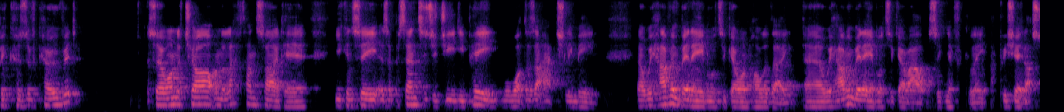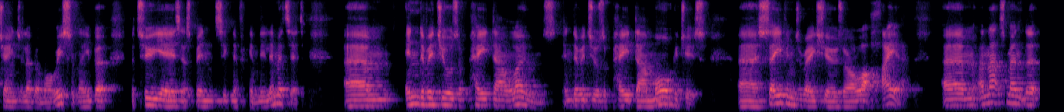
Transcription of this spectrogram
because of COVID. So on the chart on the left-hand side here, you can see as a percentage of GDP, well, what does that actually mean? Now, we haven't been able to go on holiday. Uh, we haven't been able to go out significantly. I appreciate that's changed a little bit more recently, but for two years, it's been significantly limited. Um, individuals have paid down loans. Individuals have paid down mortgages. Uh, savings ratios are a lot higher. Um, and that's meant that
